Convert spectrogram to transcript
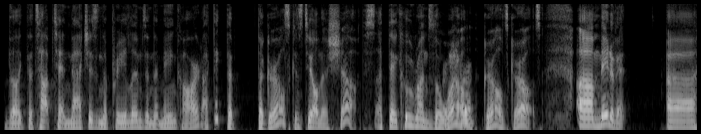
the like the top ten matches in the prelims and the main card. I think the the girls can steal this show. This, I think who runs the For world? sure. Girls, girls. Um, main event. Uh.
